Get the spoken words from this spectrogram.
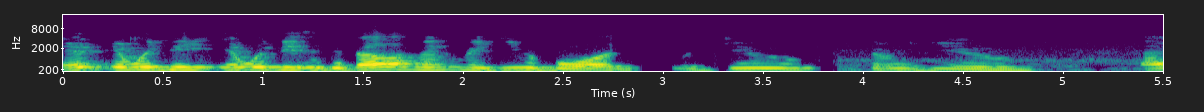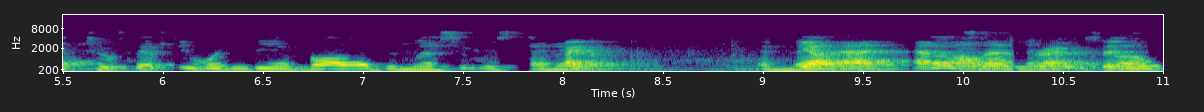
It, it would be, it would be the Development Review Board would do the review. Act 250 wouldn't be involved unless it was 10 Right. And Yeah, that- that- that's all, that's correct. So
